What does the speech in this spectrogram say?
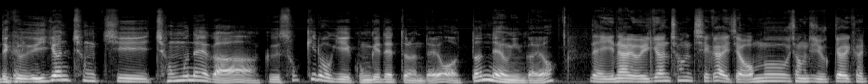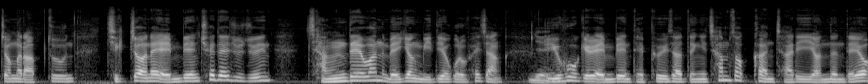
근데 그 네. 그 의견 청취 청문회가 그 속기록이 공개됐다는데요. 어떤 내용인가요? 네, 이날 의견 청취가 이제 업무 정지 6개월 결정을 앞둔 직전에 MBN 최대 주주인 장대환 매경 미디어그룹 회장, 예. 유호길 MBN 대표이사 등이 참석한 자리였는데요.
